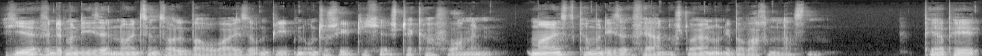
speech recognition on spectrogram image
Hier findet man diese 19 Zoll Bauweise und bieten unterschiedliche Steckerformen. Meist kann man diese fernsteuern und überwachen lassen. PHP,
